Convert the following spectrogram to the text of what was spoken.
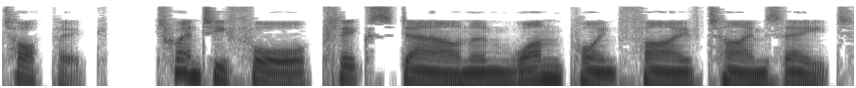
Topic 24 clicks down and 1.5 times 8.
